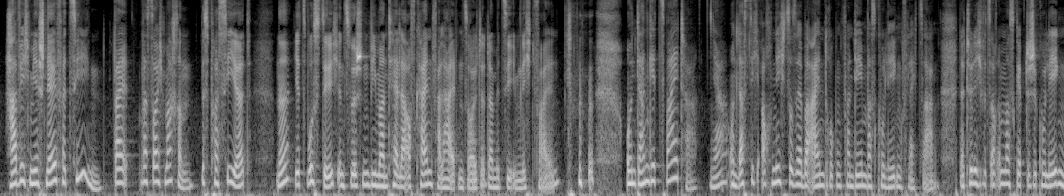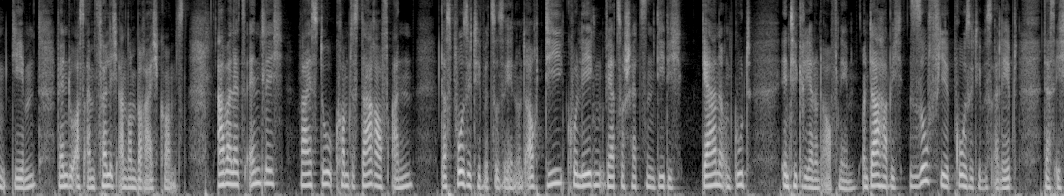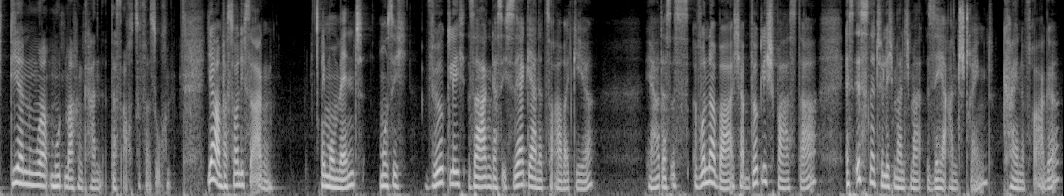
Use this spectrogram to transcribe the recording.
habe ich mir schnell verziehen, weil was soll ich machen? Ist passiert. Ne? Jetzt wusste ich inzwischen, wie man Teller auf keinen Fall halten sollte, damit sie ihm nicht fallen. und dann geht's weiter, ja. Und lass dich auch nicht so sehr beeindrucken von dem, was Kollegen vielleicht sagen. Natürlich wird es auch immer skeptische Kollegen geben, wenn du aus einem völlig anderen Bereich kommst. Aber letztendlich weißt du, kommt es darauf an, das Positive zu sehen und auch die Kollegen wertzuschätzen, die dich gerne und gut integrieren und aufnehmen. Und da habe ich so viel Positives erlebt, dass ich dir nur Mut machen kann, das auch zu versuchen. Ja, und was soll ich sagen? Im Moment muss ich wirklich sagen, dass ich sehr gerne zur Arbeit gehe. Ja, das ist wunderbar. Ich habe wirklich Spaß da. Es ist natürlich manchmal sehr anstrengend, keine Frage.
